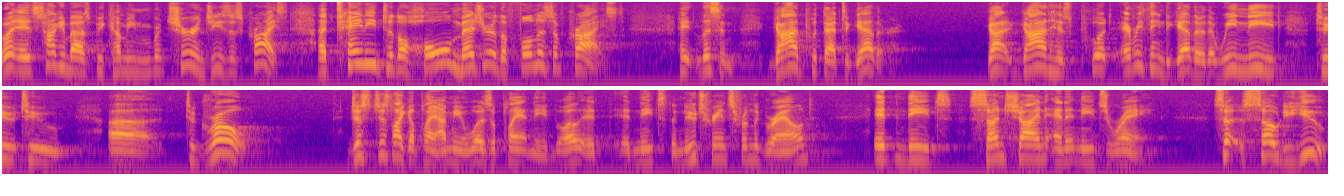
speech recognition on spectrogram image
It's talking about us becoming mature in Jesus Christ, attaining to the whole measure of the fullness of Christ. Hey, listen, God put that together. God, God has put everything together that we need to, to, uh, to grow. Just, just like a plant. I mean, what does a plant need? Well, it, it needs the nutrients from the ground, it needs sunshine, and it needs rain. So, so do you.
